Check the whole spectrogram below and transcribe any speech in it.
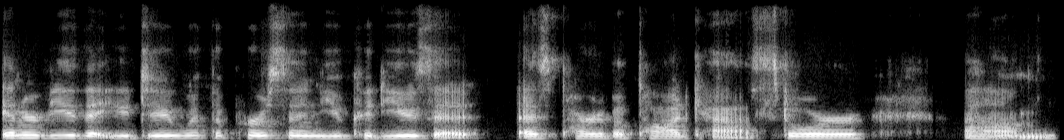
interview that you do with the person, you could use it as part of a podcast or um,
